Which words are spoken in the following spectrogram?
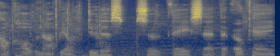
alcohol would not be able to do this, so they said that okay,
